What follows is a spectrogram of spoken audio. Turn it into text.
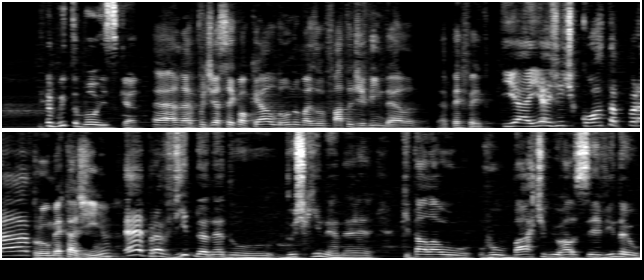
É muito bom isso, cara. É, né? Podia ser qualquer aluno, mas o fato de vir dela é perfeito. E aí a gente corta pra. Pro mercadinho. É, pra vida, né, do, do Skinner, né? Que tá lá o, o Bart Milhouse servindo, aí o,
